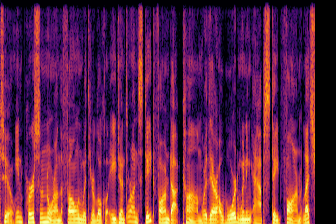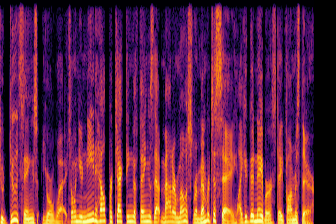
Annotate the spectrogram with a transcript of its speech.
too. In person or on the phone with your local agent or on statefarm.com where their award-winning app State Farm lets you do things your way. So when you need help protecting the things that matter most, remember to say, like a good neighbor, State Farm is there.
